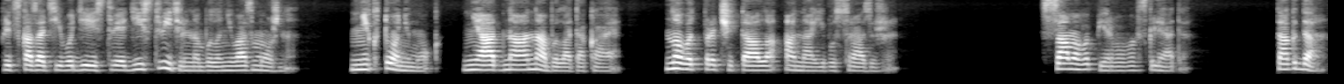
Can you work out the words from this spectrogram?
Предсказать его действия действительно было невозможно. Никто не мог, ни одна она была такая. Но вот прочитала она его сразу же. С самого первого взгляда. Тогда,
